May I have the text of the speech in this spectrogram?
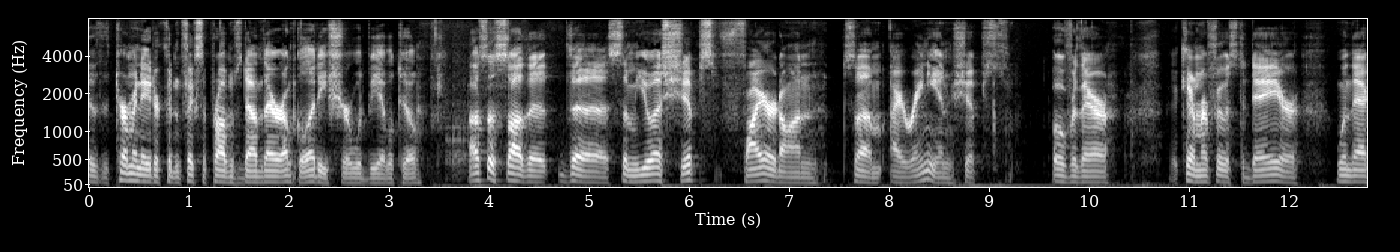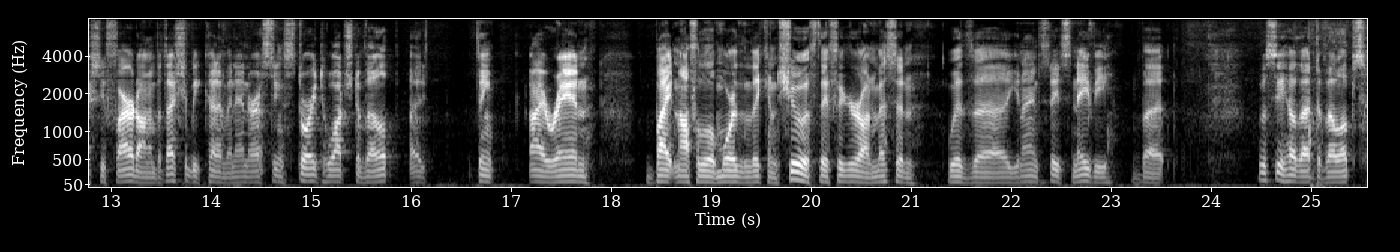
If the Terminator couldn't fix the problems down there, Uncle Eddie sure would be able to. I also saw that the some U.S. ships fired on some Iranian ships over there. I can't remember if it was today or when they actually fired on them, but that should be kind of an interesting story to watch develop. I think Iran biting off a little more than they can chew if they figure on messing with the uh, United States Navy. But we'll see how that develops.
